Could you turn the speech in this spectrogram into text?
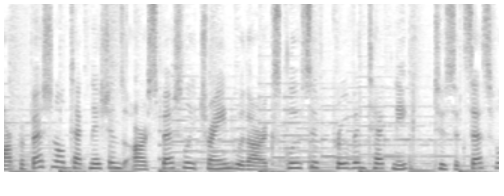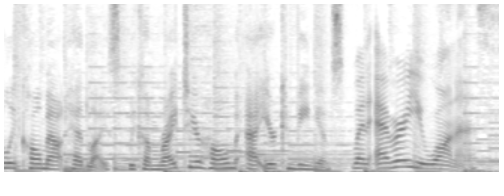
Our professional technicians are specially trained with our exclusive proven technique to successfully comb out head lice. We come right to your home at your convenience. Whenever you want us.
